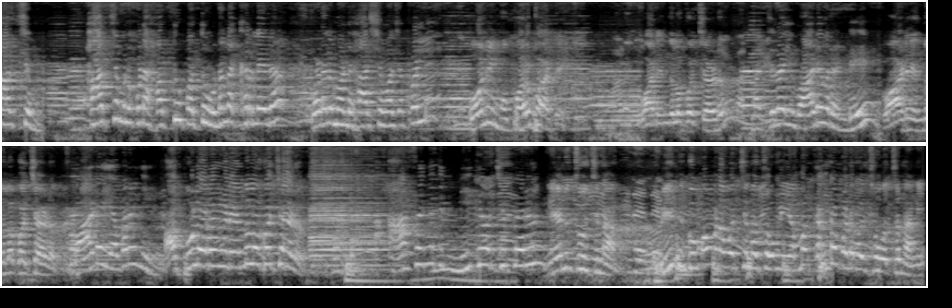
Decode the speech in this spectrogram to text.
హాస్యం. హాస్యమును కూడా హద్దు పద్దు ఉండనక్కర్లేదా? వడలమండి హాస్యమా చెప్పండి? పోనీ పొరపాటే. వాడు ఎందులోకి వచ్చాడు? మధ్యలో ఈ వాడెవరండి? వాడు ఎందులోకి వచ్చాడు? వాడే ఎవరని? ఆ పూల రంగుడు ఎందులోకి వచ్చాడు? ఆ సంగతి మీకెవరు చెప్పారు? నేను చూచినాను. వీధి గుమ్మమున వచ్చిన సోమి అమ్మ కంటపడవలసి వచ్చునని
